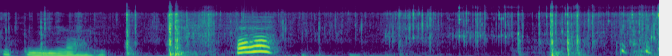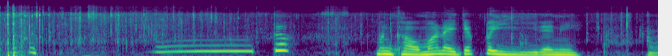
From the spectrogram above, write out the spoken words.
ตุ๊กเป็นเงินลายโอ้โหตุ๊ มันเข้ามาได้จักปีเลยนี่ไอ้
